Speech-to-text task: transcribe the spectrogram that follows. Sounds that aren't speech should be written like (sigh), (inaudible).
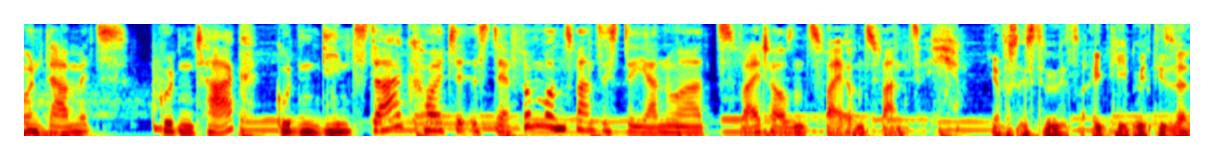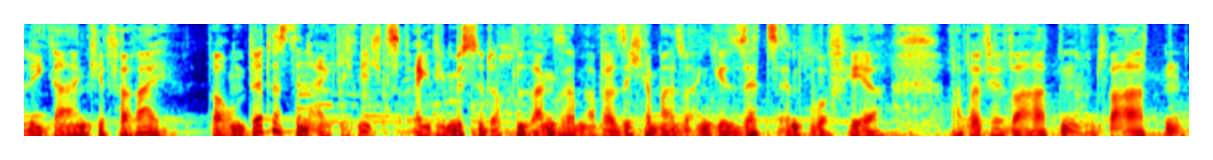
Und damit guten Tag, guten Dienstag. Heute ist der 25. Januar 2022. Ja, was ist denn jetzt eigentlich mit dieser legalen Kifferei? Warum wird das denn eigentlich nichts? Eigentlich müsste doch langsam aber sicher mal so ein Gesetzentwurf her. Aber wir warten und warten.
